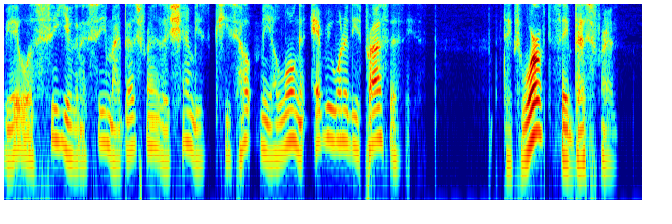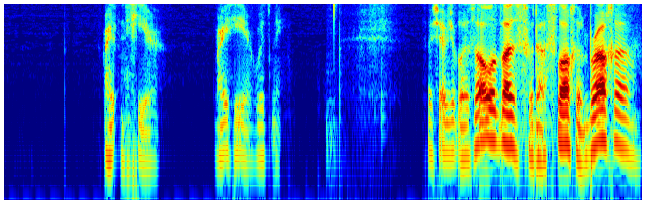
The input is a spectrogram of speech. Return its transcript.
be able to see, you're going to see my best friend is Hashem. He's, he's helped me along in every one of these processes. It takes work to say best friend. Right in here. Right here with me. So Hashem should bless all of us with Hatzlacha and Bracha.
